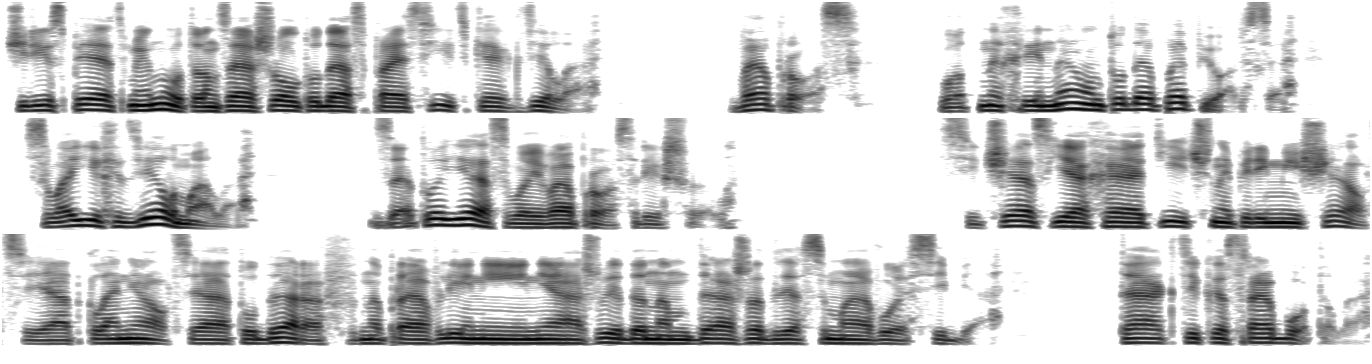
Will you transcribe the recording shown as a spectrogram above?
Через пять минут он зашел туда спросить, как дела. Вопрос. Вот нахрена он туда поперся? Своих дел мало. Зато я свой вопрос решил. Сейчас я хаотично перемещался и отклонялся от ударов в направлении неожиданном даже для самого себя. Тактика сработала.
